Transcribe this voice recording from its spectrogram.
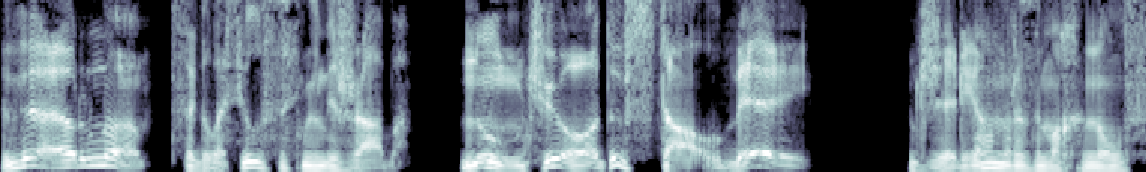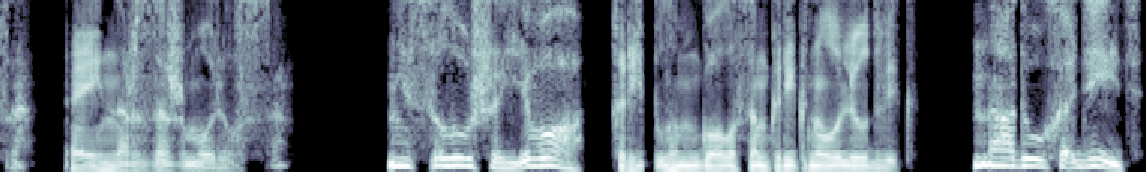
«Верно», — согласился с ними жаба. «Ну, чего ты встал? Бей!» Джерион размахнулся. Эйнар зажмурился. «Не слушай его!» — хриплым голосом крикнул Людвиг. «Надо уходить!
